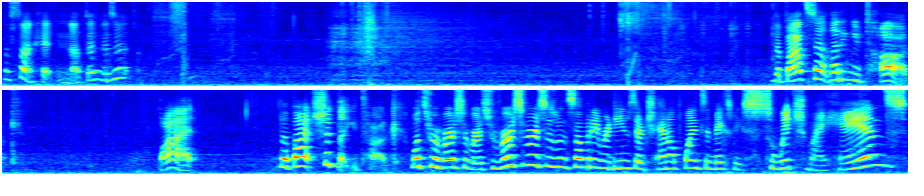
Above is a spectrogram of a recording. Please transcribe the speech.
That's not hitting nothing, is it? The bot's not letting you talk. Bot? The bot should let you talk. What's reverse reverse? Reverse reverse is when somebody redeems their channel points and makes me switch my hands.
